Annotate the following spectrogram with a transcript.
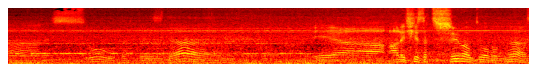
Ale super, to jest. Ja, ale się zatrzymał tu obok nas.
